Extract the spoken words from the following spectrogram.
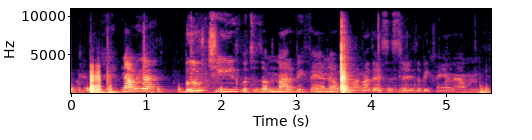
Okay. Now we got blue cheese, which is I'm not a big fan of, but my brother and sister is a big fan. Um,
